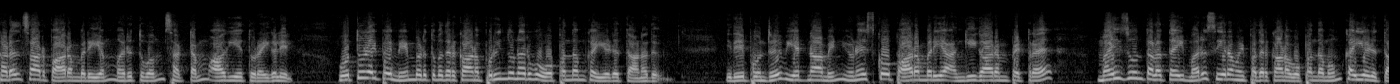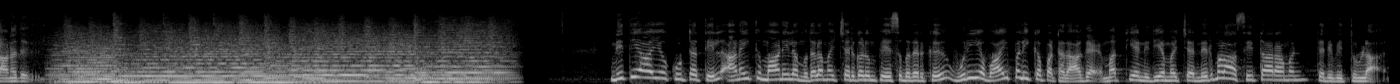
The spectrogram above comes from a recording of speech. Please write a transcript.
கடல்சார் பாரம்பரியம் மருத்துவம் சட்டம் ஆகிய துறைகளில் ஒத்துழைப்பை மேம்படுத்துவதற்கான புரிந்துணர்வு ஒப்பந்தம் கையெழுத்தானது. இதேபோன்று வியட்நாமின் யுனெஸ்கோ பாரம்பரிய அங்கீகாரம் பெற்ற மைசூன் தளத்தை மறுசீரமைப்பதற்கான ஒப்பந்தமும் கையெழுத்தானது. நித்தி ஆயோக் கூட்டத்தில் அனைத்து மாநில முதலமைச்சர்களும் பேசுவதற்கு உரிய வாய்ப்பளிக்கப்பட்டதாக மத்திய நிதியமைச்சர் நிர்மலா சீதாராமன் தெரிவித்துள்ளார்.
